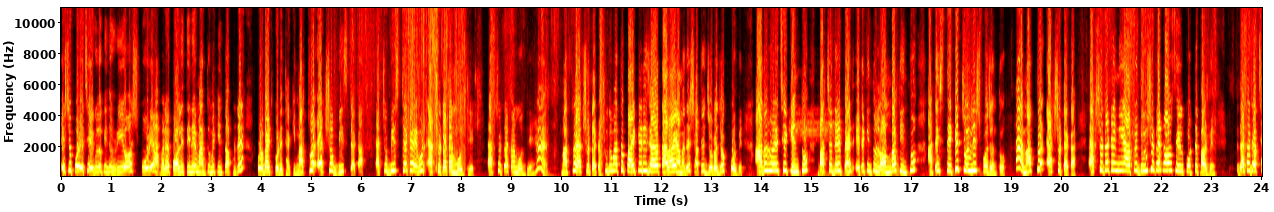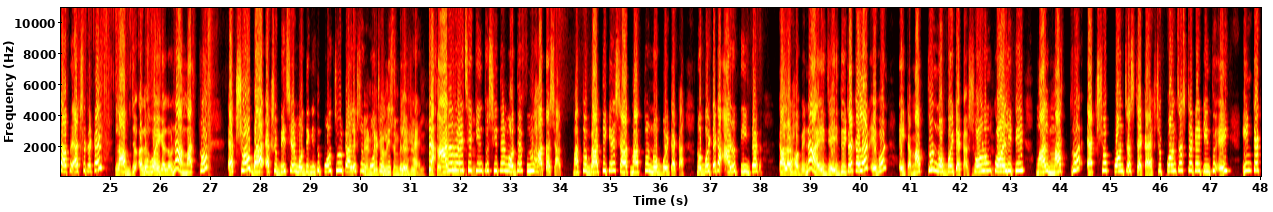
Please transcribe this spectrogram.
এসে পড়েছে। এগুলো কিন্তু রিওয়াশ করে আমরা পলিথিনের মাধ্যমে কিন্তু আপনাদের প্রোভাইড করে থাকি। মাত্র একশো বিশ টাকা। একশো বিশ টাকা এবং একশো টাকার মধ্যে। একশো টাকার মধ্যে হ্যাঁ? মাত্র একশো টাকা। শুধুমাত্র পাইকারি যারা, তারাই আমাদের সাথে যোগাযোগ করবেন। আরও রয়েছে কিন্তু বাচ্চাদের প্যান্ট। এটা কিন্তু লম্বা কিন্তু আঠাইশ থেকে চল্লিশ পর্যন্ত। হ্যাঁ মাত্র একশো টাকা। একশো টাকা নিয়ে আপনি দুইশো টাকাও সেল করতে পারবেন। দেখা যাচ্ছে আপনার একশো টাকায় লাভ হয়ে গেল না? মাত্র একশো বা একশো বিশের মধ্যে কিন্তু প্রচুর কালেকশন প্রচুর ডিসপ্লে হ্যাঁ। আরও রয়েছে কিন্তু শীতের মধ্যে ফুল হাতা শার্ট। মাত্র বাটিকের শার্ট মাত্র নব্বই টাকা। নব্বই টাকা আরও তিনটা কালার হবে না? এই যে এই দুইটা কালার এবং এইটা মাত্র নব্বই টাকা। শোরুম টাকা। কোয়ালিটির মাল মাত্র একশো পঞ্চাশ টাকা। একশো পঞ্চাশ টাকায় কিন্তু এই ইনটেক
